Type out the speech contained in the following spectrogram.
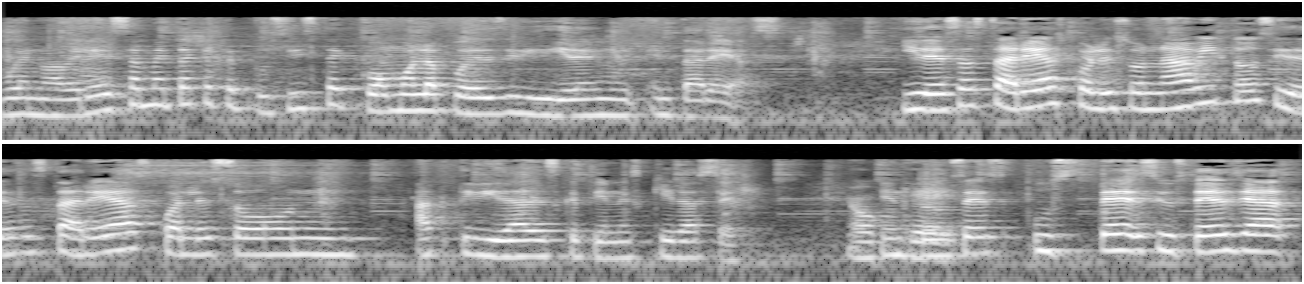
bueno, a ver, esa meta que te pusiste, ¿cómo la puedes dividir en, en tareas? Y de esas tareas, ¿cuáles son hábitos? Y de esas tareas, ¿cuáles son actividades que tienes que ir a hacer? Entonces, usted, si ustedes ya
